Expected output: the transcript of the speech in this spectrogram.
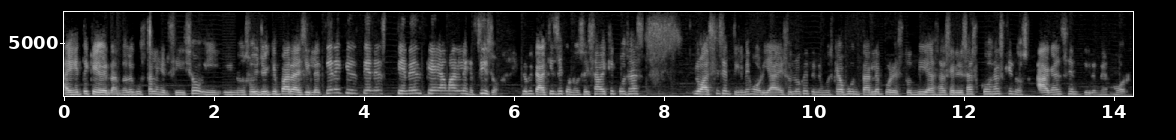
Hay gente que de verdad no le gusta el ejercicio y, no soy yo que para decirle, que, tienes, tienes que amar el ejercicio. Creo que cada quien se conoce y sabe qué cosas lo hace sentir mejor y a eso es lo que tenemos que apuntarle por estos días, hacer esas cosas que nos hagan sentir mejor.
